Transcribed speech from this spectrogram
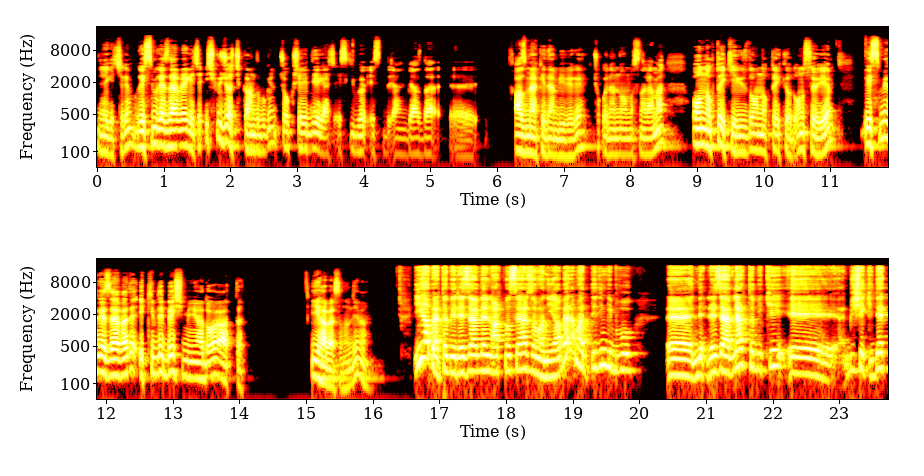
Neye geçelim? Resmi rezerveye geçelim. İş gücü açıklandı bugün. Çok şey değil gerçi. Eski, eski yani biraz da e, az merak eden bir veri. Çok önemli olmasına rağmen. 10.2, %10.2 oldu. Onu söyleyeyim. Resmi rezervede Ekim'de 5 milyar dolar arttı. İyi haber sanırım değil mi? İyi haber tabii rezervlerin artması her zaman iyi haber ama dediğim gibi bu e, rezervler tabii ki e, bir şekilde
